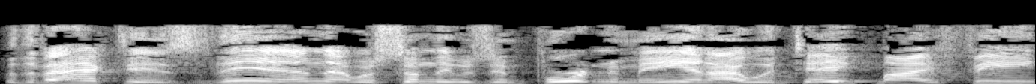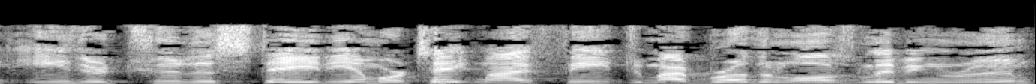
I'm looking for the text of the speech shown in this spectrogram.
But the fact is then that was something that was important to me and I would take my feet either to the stadium or take my feet to my brother-in-law's living room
